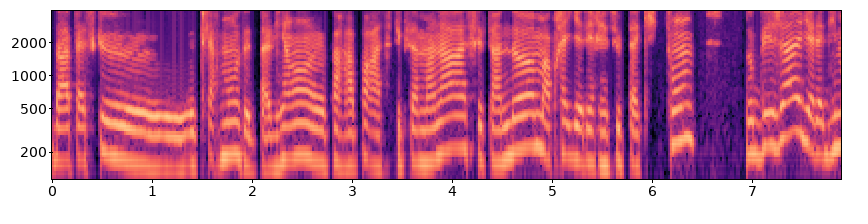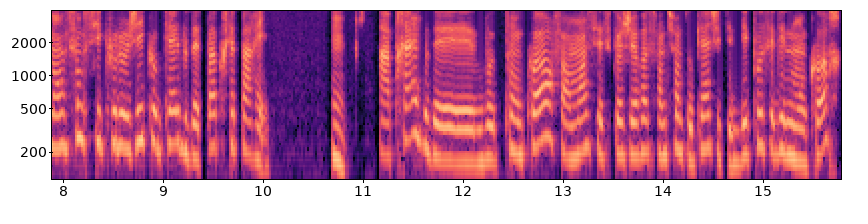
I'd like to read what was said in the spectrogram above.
bah parce que euh, clairement vous n'êtes pas bien par rapport à cet examen-là. C'est un homme. Après il y a les résultats qui tombent. Donc déjà il y a la dimension psychologique auquel vous n'êtes pas préparé. Hmm. Après vous avez ton corps. Enfin moi c'est ce que j'ai ressenti en tout cas. J'étais dépossédée de mon corps.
